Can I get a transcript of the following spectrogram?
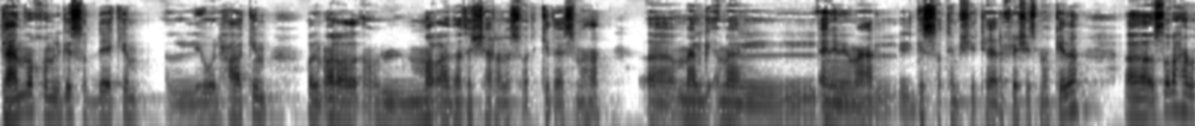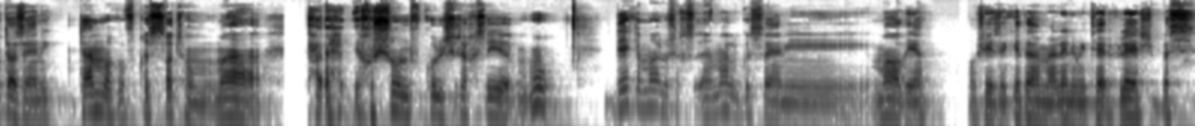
تعمقهم لقصه ديكم اللي هو الحاكم والمرأة المرأة ذات الشعر الأسود كذا اسمها. آه مع مع الأنمي مع القصة تمشي تعرف ليش اسمها كذا. آه صراحة ممتازة يعني تعمقوا في قصتهم ما يخشون في كل شخصية. مو ديكن ما له شخص ما له قصة يعني ماضية أو شيء زي كذا مع الأنمي تعرف ليش بس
